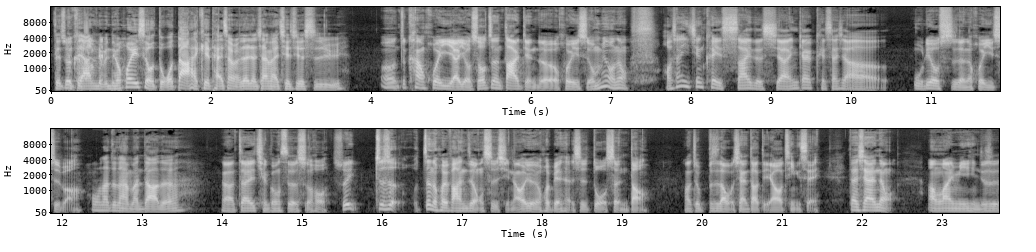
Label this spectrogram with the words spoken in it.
对，就等下你们你们会议室有多大，还可以台上有人在讲，下面还窃窃私语？呃，就看会议啊，有时候真的大一点的会议室，我们有那种好像一间可以塞得下，应该可以塞下五六十人的会议室吧？哦，那真的还蛮大的。啊，在前公司的时候，所以。就是真的会发生这种事情，然后有人会变成是多声道，然后就不知道我现在到底要听谁。但现在那种 online meeting 就是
